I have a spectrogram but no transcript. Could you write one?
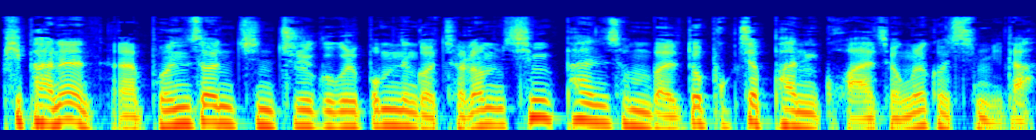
피파는 본선 진출국을 뽑는 것처럼 심판 선발도 복잡한 과정을 거칩니다.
